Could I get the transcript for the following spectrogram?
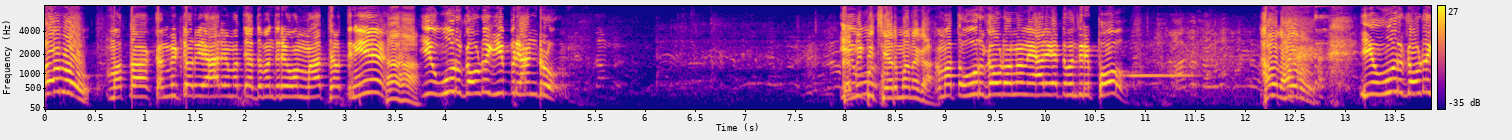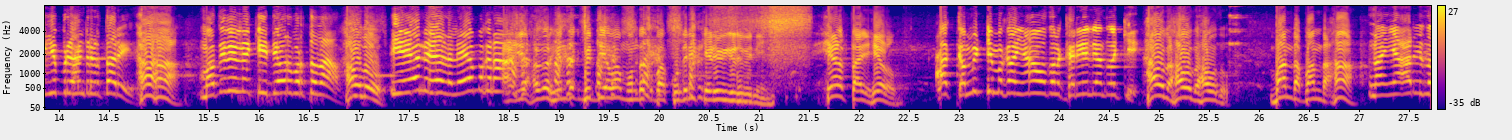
ಹೌದು. ಮತ್ತ ಕಮಿಟಿಯವ್ರು ಯಾರೇ ಮತ್ತೆ ಅದು ಬಂದ್ರಿ ಒಂದ್ ಮಾತು ಹೇಳ್ತೀನಿ. ಈ ಊರ್ ಗೌಡು ಇಬ್ರಿ ಹೆಂಡ್ರು ಈ ಕಮಿಟಿ ಚೇರ್ಮನ್ ಮತ್ತ ಊರ್ ಗೌಡನ ಯಾರೇ ಎದ್ದು ಬಂದಿರಿಪ್ಪೋ? ಹೌದು ಹೌದು. ಈ ಊರ್ ಗೌಡ ಇಬ್ರು ಹೆಂಡ್ರಿ ಇರ್ತಾರಿ. ಹಾ ಹಾ. ಮೊದಲಿನಕ್ಕಿ ದೇವ್ರು ಬರ್ತದ. ಹೌದು. ಏನ್ ಹೇಳಲೇ ಮಗನ? ಹಿಂದಕ್ಕೆ ಹಗರ್ ಹಿಂದಕ್ಕೆ ಬಿದ್ದೀಯವ ಮುಂದಕ್ಕೆ ಬಾ ಕುದುರೆ ಕೇಳಿ ಗಿಡವಿನಿ ಹೇಳ್ತಾ ಹೇಳು ಆ ಕಮಿಟಿ ಮಗ ಯಾವ್ದನ್ನ ಕರೆಯಲಿ ಅಂದ್ಲಕ್ಕಿ? ಹೌದು ಹೌದು ಹೌದು. ಬಂದ ಬಂದ ಹಾ. ನಾ ಯಾರಿದ?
